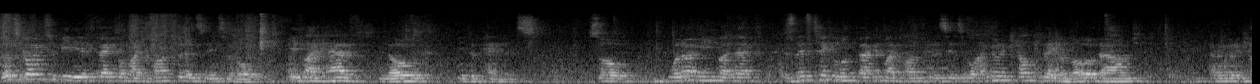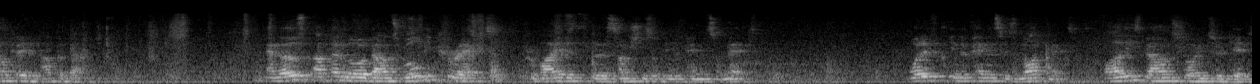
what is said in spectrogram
what's going to be the effect on my confidence interval if I have no independence? So what do I mean by that? Is let's take a look back at my confidence interval. I'm going to calculate a lower bound, and I'm going to calculate an upper bound. And those upper and lower bounds will be correct, provided the assumptions of independence are met. What if independence is not met? Are these bounds going to get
